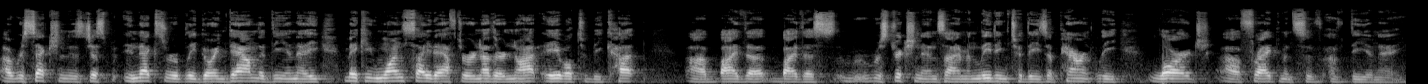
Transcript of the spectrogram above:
a resection is just inexorably going down the DNA, making one site after another not able to be cut uh, by the by this restriction enzyme and leading to these apparently large uh, fragments of, of DNA.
